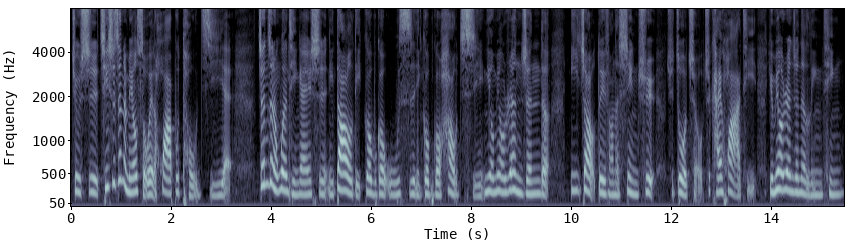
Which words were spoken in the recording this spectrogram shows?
就是其实真的没有所谓的话不投机耶。真正的问题应该是你到底够不够无私，你够不够好奇，你有没有认真的依照对方的兴趣去做球，去开话题，有没有认真的聆听？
